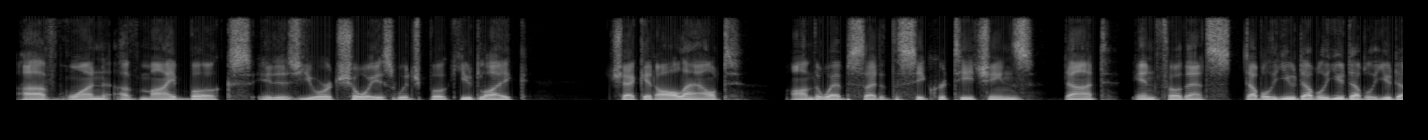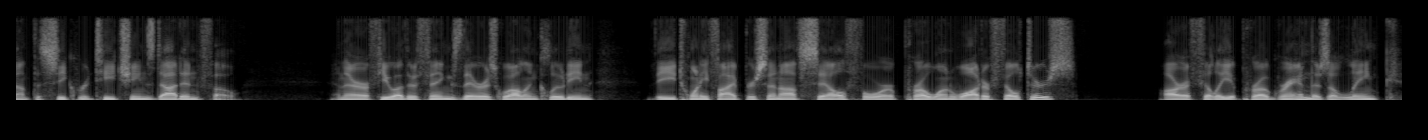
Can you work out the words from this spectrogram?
of one of my books. It is your choice which book you'd like. Check it all out on the website at thesecretteachings.info. That's www.thesecretteachings.info. And there are a few other things there as well, including the 25% off sale for Pro One water filters, our affiliate program. There's a link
